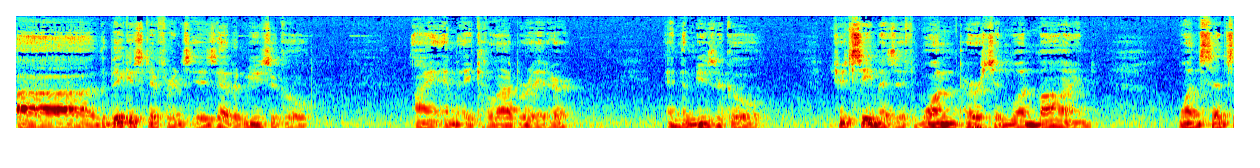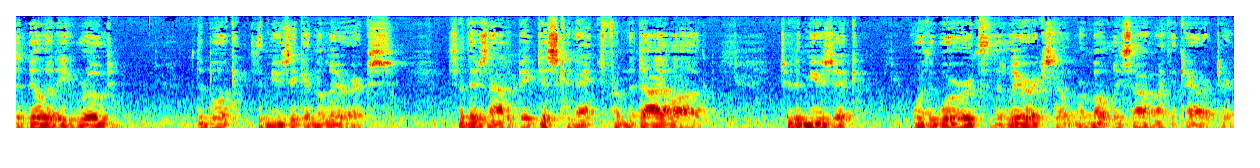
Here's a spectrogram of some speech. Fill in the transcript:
uh, the biggest difference is that a musical, I am a collaborator, and the musical should seem as if one person, one mind, one sensibility wrote the book, the music, and the lyrics. So there's not a big disconnect from the dialogue to the music or the words, the lyrics don't remotely sound like the character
